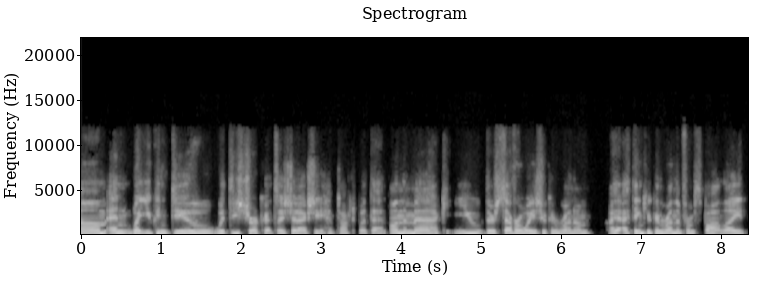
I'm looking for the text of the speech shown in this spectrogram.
um, and what you can do with these shortcuts, I should actually have talked about that on the Mac. You there's several ways you can run them. I, I think you can run them from Spotlight,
